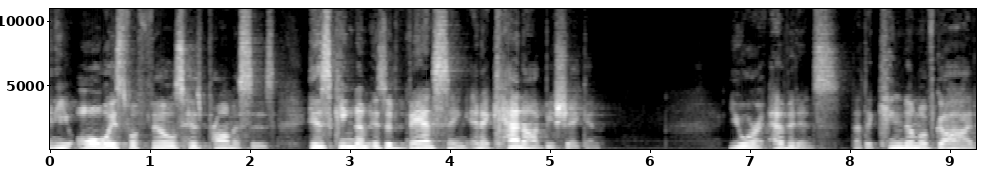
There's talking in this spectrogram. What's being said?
and he always fulfills his promises. His kingdom is advancing and it cannot be shaken. You are evidence that the kingdom of God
